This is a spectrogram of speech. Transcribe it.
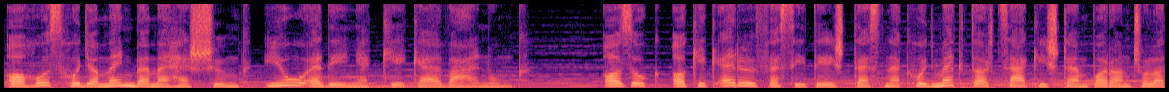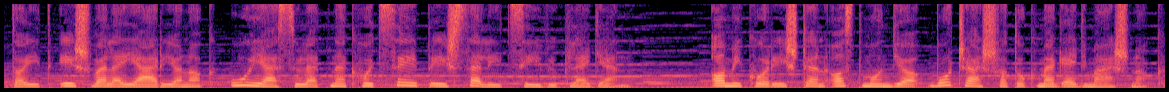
Ahhoz, hogy a mennybe mehessünk, jó edényekké kell válnunk. Azok, akik erőfeszítést tesznek, hogy megtartsák Isten parancsolatait és vele járjanak, újjászületnek, hogy szép és szelíd szívük legyen. Amikor Isten azt mondja, bocsássatok meg egymásnak,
